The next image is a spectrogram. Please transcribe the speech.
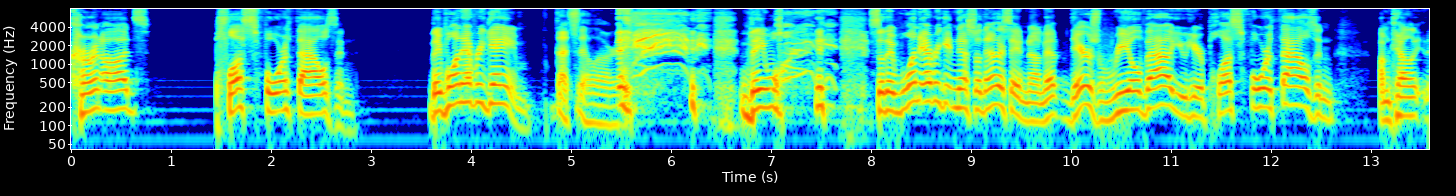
Current odds plus 4,000. They've won every game. That's hilarious. They won. so they've won every game. Now, so now they're saying, no, that, there's real value here, plus 4,000. I'm telling you,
